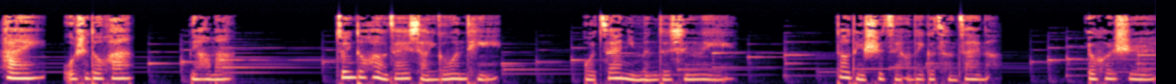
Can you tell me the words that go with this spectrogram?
嗨，我是豆花，你好吗？最近豆花有在想一个问题：我在你们的心里，到底是怎样的一个存在呢？又或是，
